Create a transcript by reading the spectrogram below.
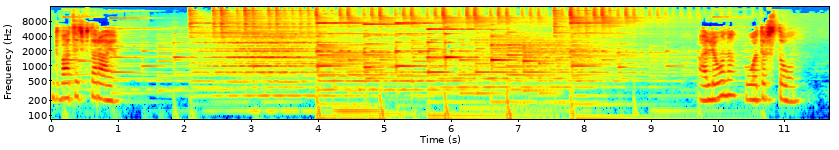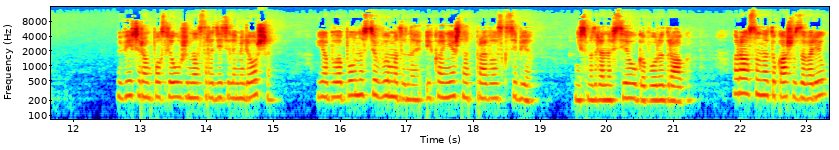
двадцать вторая Алена Уотерстоун Вечером после ужина с родителями Лёши я была полностью вымотанная и, конечно, отправилась к себе, несмотря на все уговоры Драга. Раз он эту кашу заварил,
